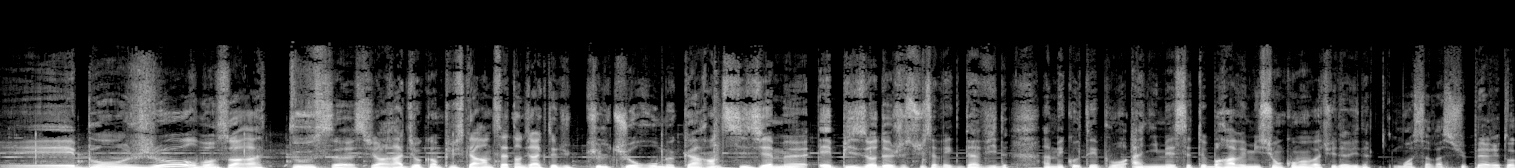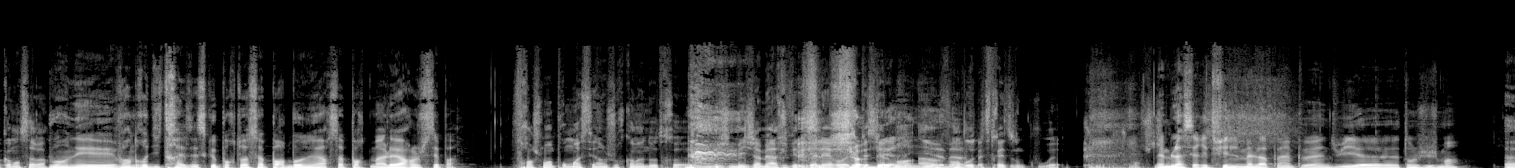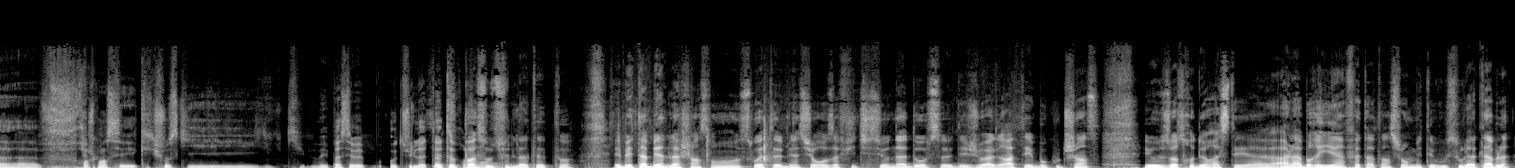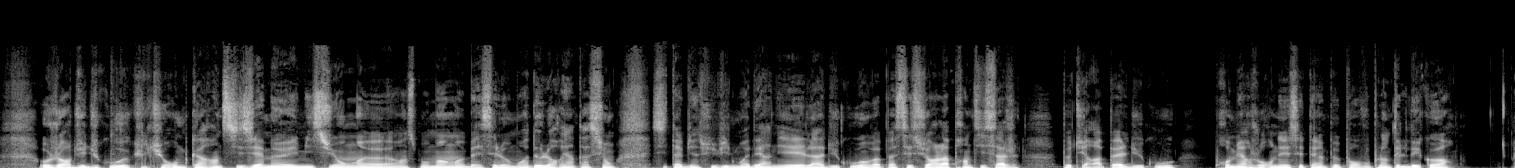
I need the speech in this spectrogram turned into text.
Et bonjour, bonsoir à tous euh, sur Radio Campus 47 en direct du Culture Room 46e euh, épisode. Je suis avec David à mes côtés pour animer cette brave émission. Comment vas-tu David? Moi ça va super et toi comment ça va? On est vendredi 13. Est-ce que pour toi ça porte bonheur, ça porte malheur? Je sais pas. Franchement pour moi c'est un jour comme un autre. Euh, Je m'est jamais arrivé de galère euh, spécialement un vendredi 13 donc ouais. Même la série de films, elle a pas un peu induit euh, ton jugement? Euh, franchement c'est quelque chose qui, qui m'est passé au-dessus de la Ça tête. te passe au-dessus de la tête, toi. Eh ben, t'as bien de la chance. On souhaite euh, bien sûr aux aficionados euh, des jeux à gratter beaucoup de chance et aux autres de rester à l'abri. hein. Faites attention, mettez-vous sous la table. Aujourd'hui, du coup, Culture Room 46e euh, émission. euh, en ce moment, ben, c'est le mois de l'orientation. Si t'as bien suivi le mois dernier, là, du coup, on va passer sur l'apprentissage. Petit rappel, du coup, première journée, c'était un peu pour vous planter le décor.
